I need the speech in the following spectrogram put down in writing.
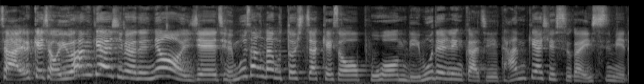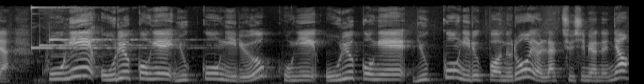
자, 이렇게 저희와 함께 하시면은요, 이제 재무 상담부터 시작해서 보험 리모델링까지 다 함께 하실 수가 있습니다. 02-560-6026, 02-560-6026번으로 연락 주시면은요,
